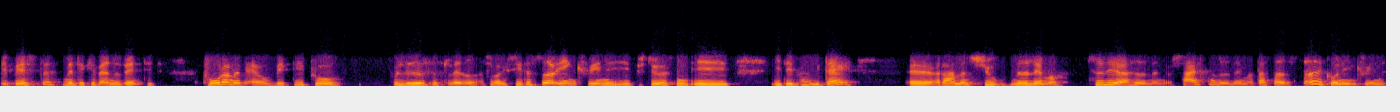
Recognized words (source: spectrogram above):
det bedste, men det kan være nødvendigt. Kvoterne er jo vigtige på på ledelseslaget. Altså man kan sige, der sidder en kvinde i bestyrelsen i, i DBU i dag, øh, og der har man syv medlemmer. Tidligere havde man jo 16 medlemmer, der sad stadig kun en kvinde.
